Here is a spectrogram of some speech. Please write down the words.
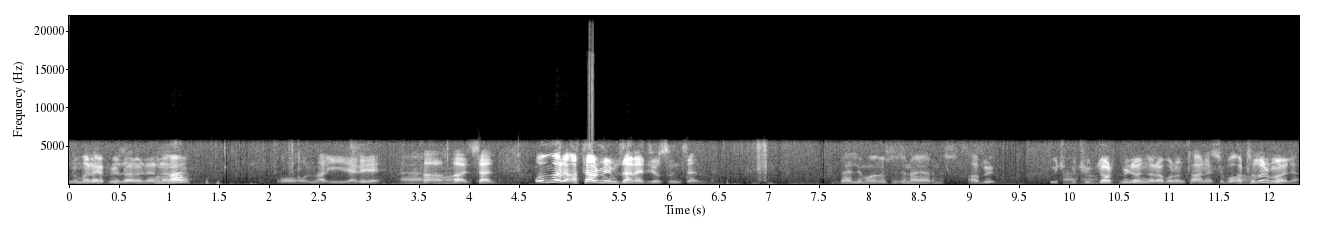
Numara yapıyoruz arada. Bunlar? O onlar iyileri. He, tamam. sen onları atar mıyım zannediyorsun sen? Belli mi olur sizin ayarınız? Abi Aha. 3,5-4 milyon lira bunun tanesi. Bu atılır mı öyle?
